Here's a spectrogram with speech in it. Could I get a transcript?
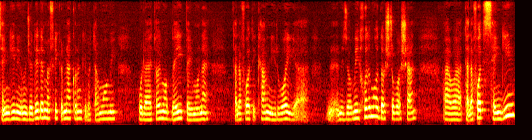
سنگینی اونجا دیده مه فکر نکنن که به تمام ولایتهای ما به این پیمانه تلفات کم نیروهای نظامی خود ما داشته باشند و تلفات سنگین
